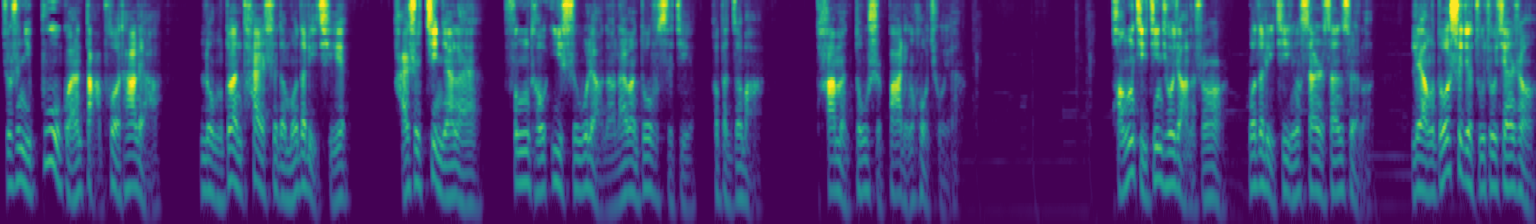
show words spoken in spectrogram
就是你不管打破他俩垄断态势的莫德里奇，还是近年来风头一时无两的莱万多夫斯基和本泽马，他们都是八零后球员。捧起金球奖的时候。莫德里奇已经三十三岁了，两夺世界足球先生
